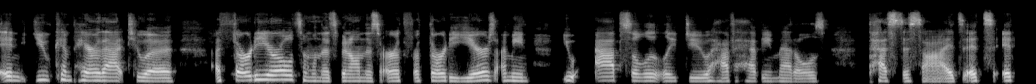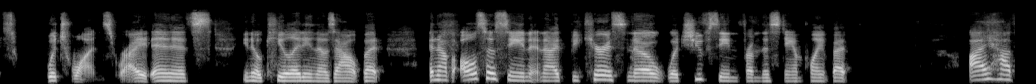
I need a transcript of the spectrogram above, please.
and you compare that to a a 30 year old, someone that's been on this earth for 30 years. I mean, you absolutely do have heavy metals, pesticides. It's it's which ones, right? And it's you know chelating those out, but and I've also seen, and I'd be curious to know what you've seen from this standpoint, but I have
